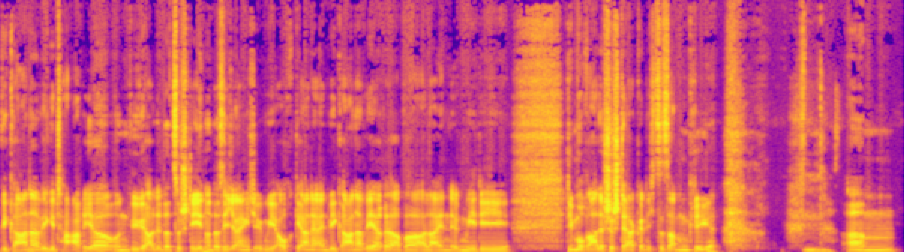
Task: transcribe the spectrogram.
Veganer, Vegetarier und wie wir alle dazu stehen und dass ich eigentlich irgendwie auch gerne ein Veganer wäre, aber allein irgendwie die, die moralische Stärke nicht zusammenkriege. Mhm. ähm,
